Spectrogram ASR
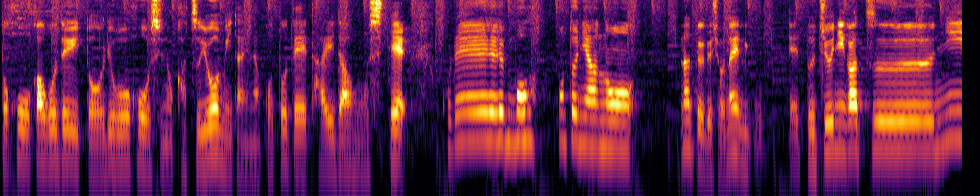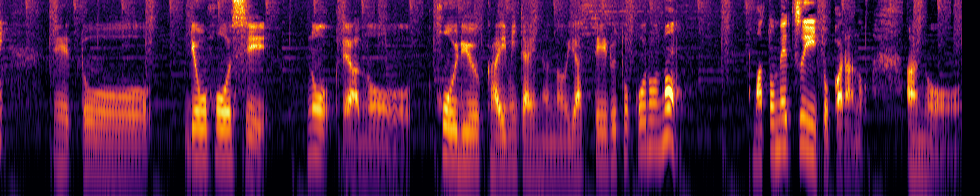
放課後デート両方詞の活用みたいなことで対談をしてこれも本当にあのなんて言うでしょうね、えっと、12月に、えっと、両方詞のあの交流会みたいなのをやっているところのまとめツイートからのあの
